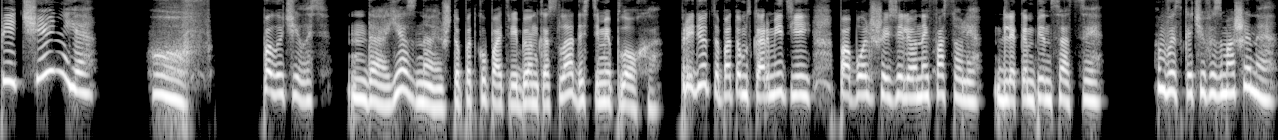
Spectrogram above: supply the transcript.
Печенье? Уф, получилось. Да, я знаю, что подкупать ребенка сладостями плохо. Придется потом скормить ей побольше зеленой фасоли для компенсации. Выскочив из машины,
